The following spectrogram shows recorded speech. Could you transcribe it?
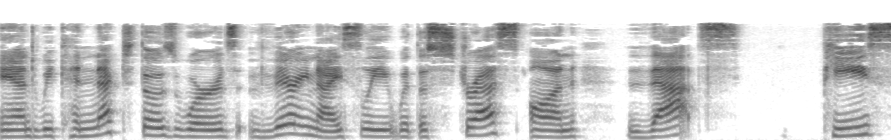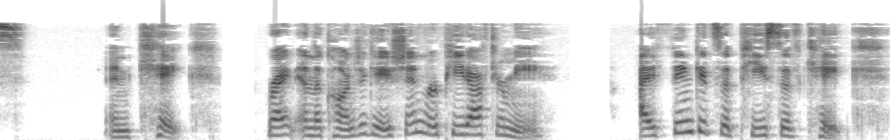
And we connect those words very nicely with the stress on that's, piece, and cake. Right? And the conjugation, repeat after me. I think it's a piece of cake.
